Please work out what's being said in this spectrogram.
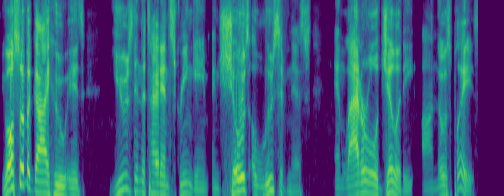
You also have a guy who is used in the tight end screen game and shows elusiveness and lateral agility on those plays.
